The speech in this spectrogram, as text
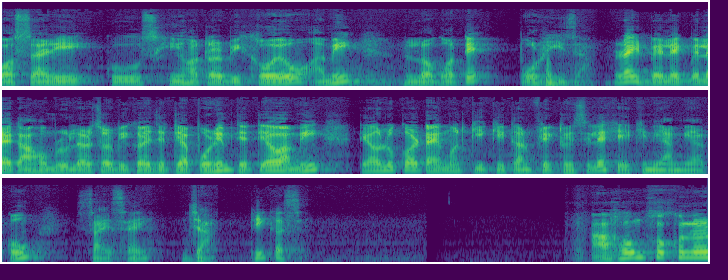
কছাৰী কোচ সিহঁতৰ বিষয়েও আমি লগতে পঢ়ি যাম। ৰাইট বেলেগ বেলেগ আহোম ৰুলাৰ্ছৰ বিষয়ে যেতিয়া পঢ়িম তেতিয়াও আমি তেওঁলোকৰ টাইমত কি কি কনফ্লিক্ট হৈছিলে সেইখিনি আমি আকৌ চাই চাই যাম। ঠিক আছে? আহোমসকলৰ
